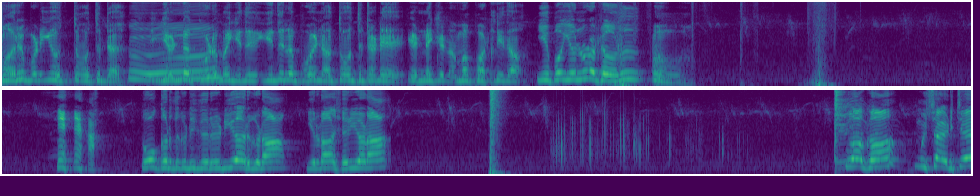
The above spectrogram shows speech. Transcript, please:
மறுபடியும் தோத்துட்டேன் என்ன கொடுமை இது? இதுல போய் நான் தோத்துட்டேனே. என்னைக்கு நம்ம பட்னிதான் இப்போ என்னோட ஓ, தோக்கறதுக்கு நீங்க ரெடியா இருக்குடா? இருடா சரியாடா? மிஸ் ஆயிடுச்சே.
